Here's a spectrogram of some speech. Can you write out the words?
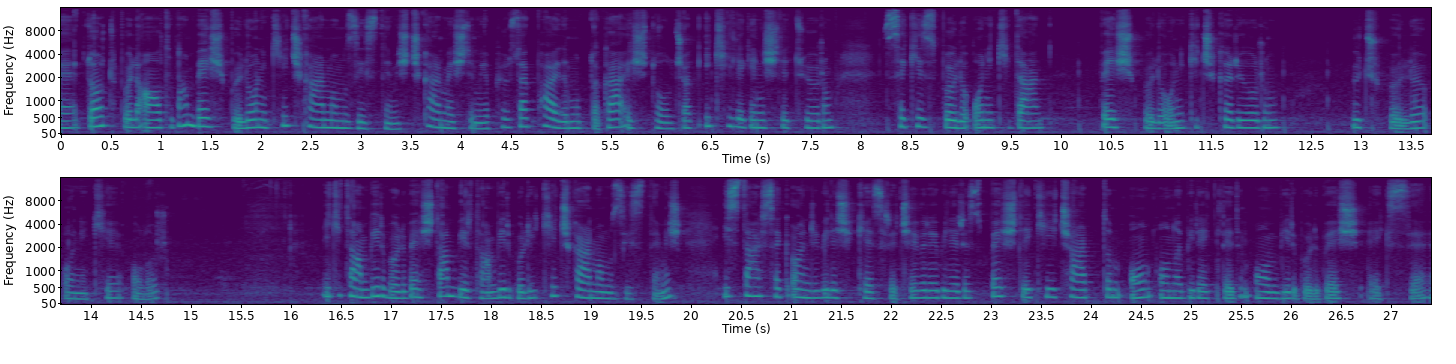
Ve 4 bölü 6'dan 5 bölü 12'yi çıkarmamızı istemiş. Çıkarma işlemi yapıyorsak payda mutlaka eşit olacak. 2 ile genişletiyorum. 8 bölü 12'den 5 bölü 12 çıkarıyorum. 3 bölü 12 olur. 2 tam 1 bölü 5'ten 1 tam 1 bölü 2'yi çıkarmamızı istemiş. İstersek önce bileşik kesre çevirebiliriz. 5 ile 2'yi çarptım. 10, 10'a 1 ekledim. 11 bölü 5 eksi.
